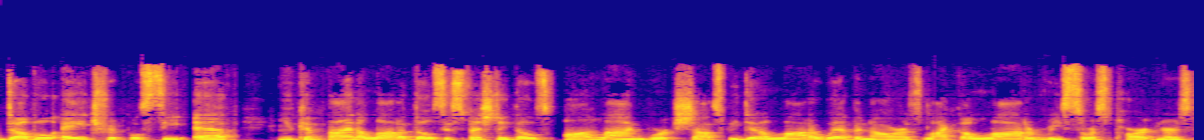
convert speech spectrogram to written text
double A triple CF. You can find a lot of those, especially those online workshops. We did a lot of webinars, like a lot of resource partners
